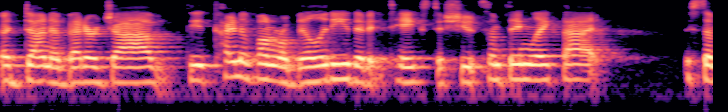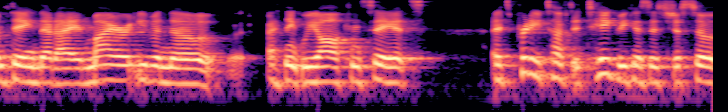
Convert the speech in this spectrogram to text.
a, done a better job. The kind of vulnerability that it takes to shoot something like that is something that I admire. Even though I think we all can say it's it's pretty tough to take because it's just so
